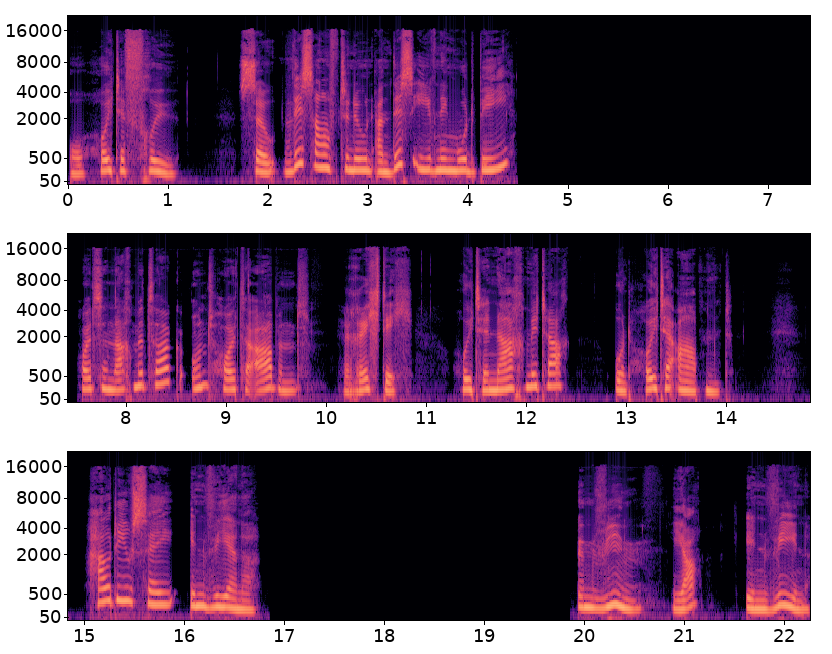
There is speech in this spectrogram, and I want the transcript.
or heute früh. So this afternoon and this evening would be Heute Nachmittag und heute Abend. richtig, heute Nachmittag und heute Abend. How do you say in Vienna? In Wien. Ja, in Wien.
